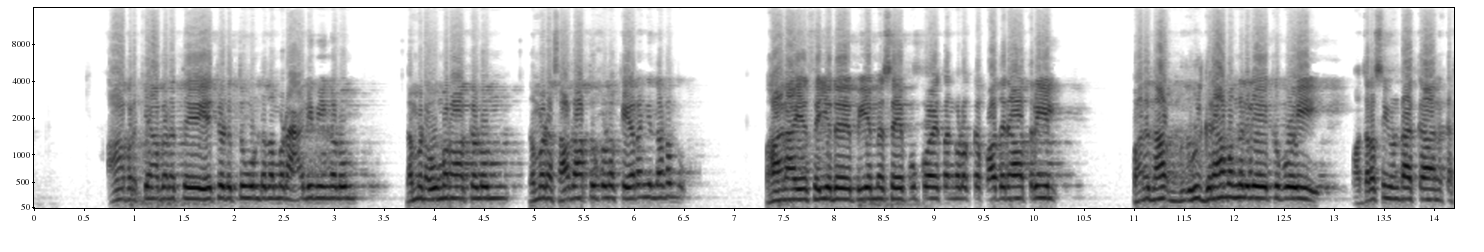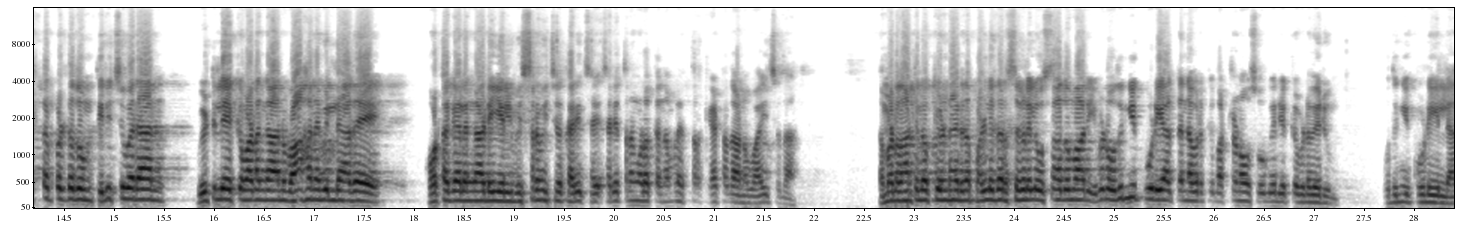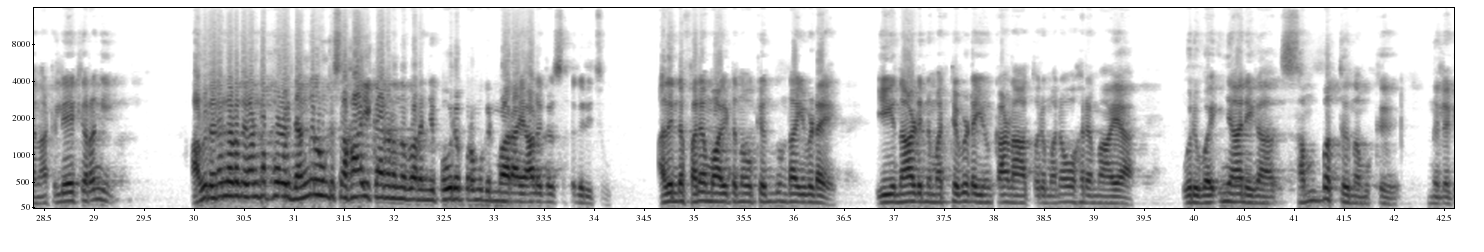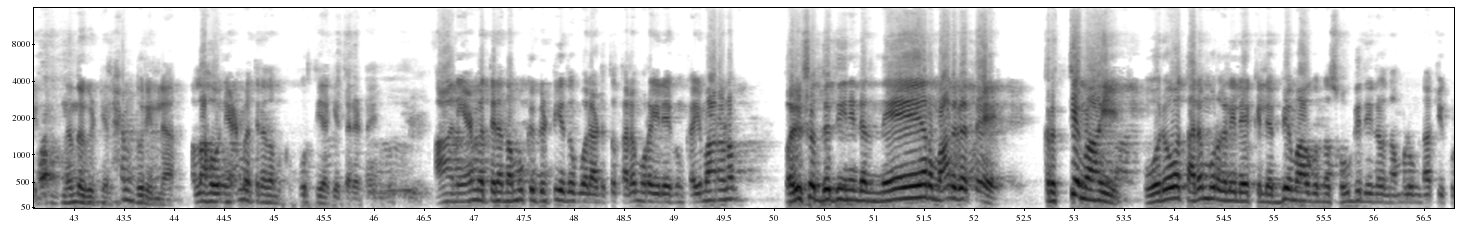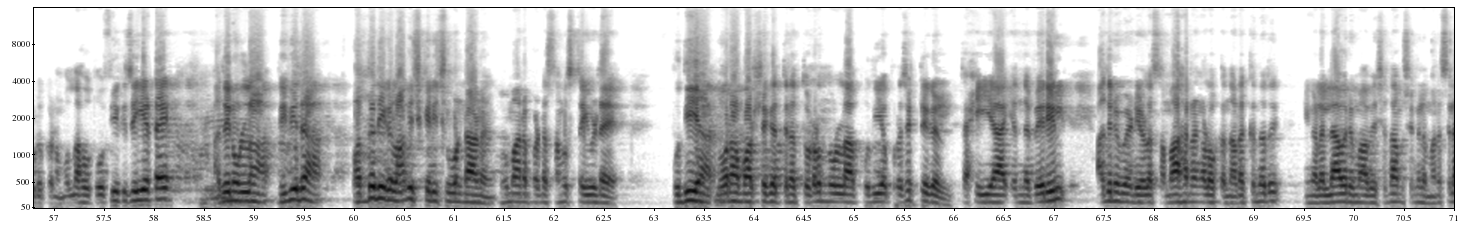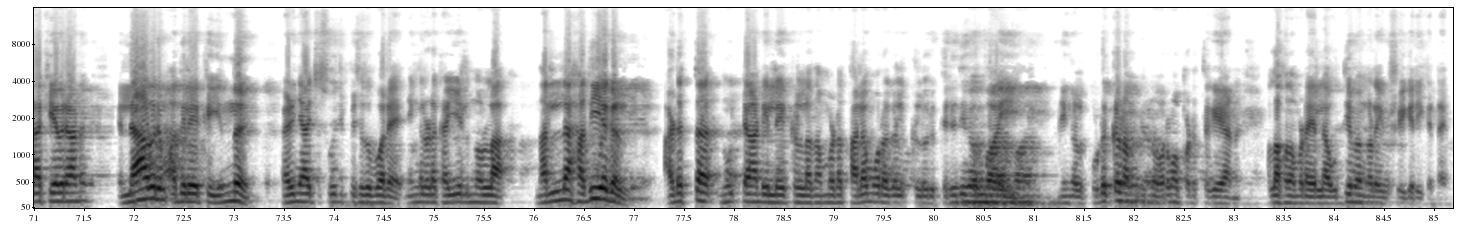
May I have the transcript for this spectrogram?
ആ പ്രഖ്യാപനത്തെ ഏറ്റെടുത്തുകൊണ്ട് നമ്മുടെ ആലിമ്യങ്ങളും നമ്മുടെ ഉമറാക്കളും നമ്മുടെ സാധാത്തുക്കളൊക്കെ ഇറങ്ങി നടന്നു. മഹാനായ Sayyid P M S A Pookoya തങ്ങളൊക്കെ പാതിരാത്രിയിൽ പല ഉൾഗ്രാമങ്ങളിലേക്ക് പോയി മദ്രസയുണ്ടാക്കാൻ കഷ്ടപ്പെട്ടതും തിരിച്ചു വരാൻ വീട്ടിലേക്ക് മടങ്ങാൻ വാഹനമില്ലാതെ കോട്ടകലങ്ങാടിയിൽ വിശ്രമിച്ച ചരിത്രങ്ങളൊക്കെ നമ്മൾ എത്ര കേട്ടതാണ് വായിച്ചതാണ്. നമ്മുടെ നാട്ടിലൊക്കെ ഉണ്ടായിരുന്ന പള്ളി ദർസുകളിൽ ഉസ്താദുമാർ ഇവിടെ ഒതുങ്ങിക്കൂടിയാൽ തന്നെ അവർക്ക് ഭക്ഷണവും സൗകര്യമൊക്കെ ഇവിടെ വരും. ഒതുങ്ങിക്കൂടിയില്ല നാട്ടിലേക്ക് ഇറങ്ങി. അവരിറങ്ങണത് കണ്ടപ്പോൾ ഞങ്ങളുണ്ട് സഹായിക്കാനെന്ന് പറഞ്ഞ് പൗരപ്രമുഖന്മാരായ ആളുകൾ സഹകരിച്ചു. അതിന്റെ ഫലമായിട്ട് നമുക്ക് എന്തുണ്ടായി ഇവിടെ? ഈ നാടിന് മറ്റെവിടെയും കാണാത്ത ഒരു മനോഹരമായ ഒരു വൈജ്ഞാനിക സമ്പത്ത് നമുക്ക് നിന്ന് കിട്ടി. അലഹമില്ല അള്ളാഹു നിയമത്തിനെ നമുക്ക് പൂർത്തിയാക്കി തരട്ടെ. ആ നിയമത്തിനെ നമുക്ക് കിട്ടിയതുപോലെ അടുത്ത തലമുറയിലേക്കും കൈമാറണം. പരിശുദ്ധ ദീനിന്റെ നേർ മാർഗത്തെ കൃത്യമായി ഓരോ തലമുറകളിലേക്ക് ലഭ്യമാകുന്ന സൗകര്യങ്ങൾ നമ്മൾ ഉണ്ടാക്കി കൊടുക്കണം. അള്ളാഹു തോഫീക്ക് ചെയ്യട്ടെ. അതിനുള്ള വിവിധ പദ്ധതികൾ ആവിഷ്കരിച്ചുകൊണ്ടാണ് ബഹുമാനപ്പെട്ട സംസ്ഥയുടെ പുതിയ നൂറാം വാർഷികത്തിനെ തുടർന്നുള്ള പുതിയ പ്രൊജക്ടുകൾ തഹിയ എന്ന പേരിൽ അതിനുവേണ്ടിയുള്ള സമാഹരണങ്ങളൊക്കെ നടക്കുന്നത്. നിങ്ങൾ എല്ലാവരും ആ വിശദാംശങ്ങൾ മനസ്സിലാക്കിയവരാണ്. എല്ലാവരും അതിലേക്ക് ഇന്ന് കഴിഞ്ഞ ആഴ്ച സൂചിപ്പിച്ചതുപോലെ നിങ്ങളുടെ കയ്യിൽ നിന്നുള്ള നല്ല ഹതിയകൾ അടുത്ത നൂറ്റാണ്ടിലേക്കുള്ള നമ്മുടെ തലമുറകൾക്കുള്ള ഒരു കരുതിവെപ്പായി നിങ്ങൾ കൊടുക്കണം എന്ന് ഓർമ്മപ്പെടുത്തുകയാണ്. അള്ളാഹു നമ്മുടെ എല്ലാ ഉദ്യമങ്ങളെയും സ്വീകരിക്കട്ടെ.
